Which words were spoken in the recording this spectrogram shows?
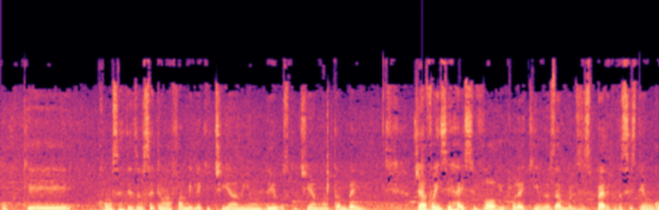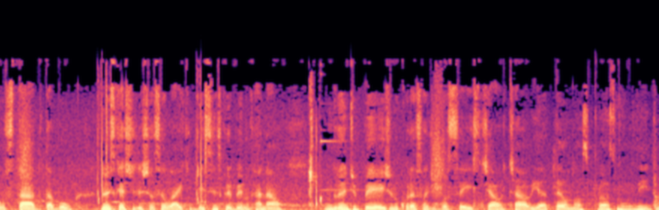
porque com certeza você tem uma família que te ama e um Deus que te ama também. Já vou encerrar esse vlog por aqui, meus amores. Espero que vocês tenham gostado, tá bom? Não esquece de deixar seu like, de se inscrever no canal. Um grande beijo no coração de vocês. Tchau, tchau e até o nosso próximo vídeo.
